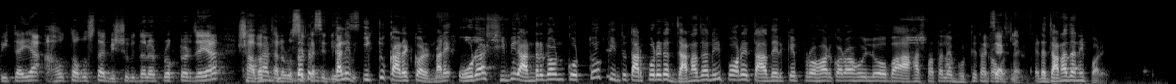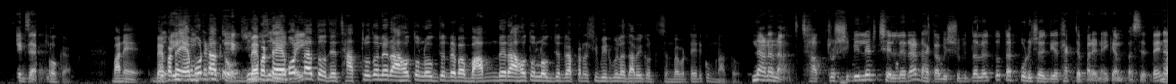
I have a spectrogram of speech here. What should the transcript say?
পিটাইয়া আহত অবস্থায় বিশ্ববিদ্যালয়ের প্রক্টর যাইয়া শাহবাগ থানার ওসির কাছে একটু কারেক্ট করেন। মানে ওরা শিবির আন্ডারগ্রাউন্ড করতো কিন্তু তারপরে এটা জানাজানির পরে তাদেরকে প্রহার করা হইল বা হাসপাতালে ভর্তি থাকা এটা জানাজানির পরে। এক্স্যাক্টলি ওকে মানে ব্যাপারটা এমন না তো ব্যাপারটা এমন না তো যে ছাত্র দলের আহত লোকজন বা বামদের আহত লোকজন আপনারা শিবির বলে দাবি করতেছেন ব্যাপারটা এরকম না তো? না না না ছাত্র শিবিরের ছেলেরা ঢাকা বিশ্ববিদ্যালয়ে তো তার পরিচয় দিয়ে থাকতে পারে না ক্যাম্পাসে তাই না?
